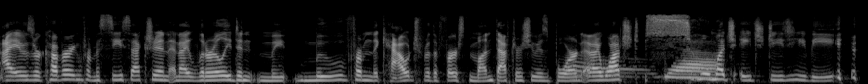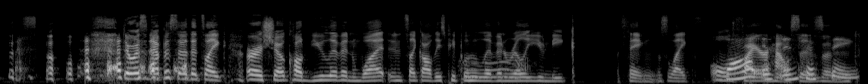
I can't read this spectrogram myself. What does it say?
I was recovering from a C-section, and I literally didn't mo- move from the couch for the first month after she was born, and I watched so much HGTV. there was an episode that's like, or a show called "You Live in What," and it's like all these people who live in really unique things like old That firehouses and.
